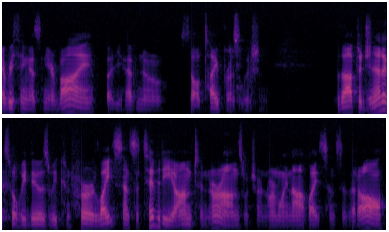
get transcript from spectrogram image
everything that's nearby, but you have no cell type resolution. With optogenetics, what we do is we confer light sensitivity onto neurons, which are normally not light sensitive at all.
